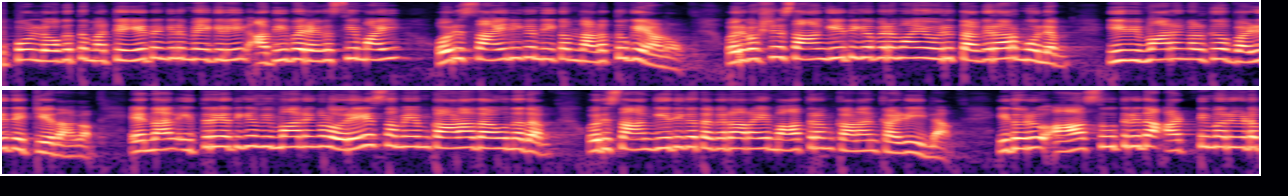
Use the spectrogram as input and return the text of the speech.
ഇപ്പോൾ ലോകത്ത് മറ്റേതെങ്കിലും മേഖലയിൽ അതീവ രഹസ്യമായി ഒരു സൈനിക നീക്കം നടത്തുകയാണോ? ഒരുപക്ഷെ സാങ്കേതികപരമായ ഒരു തകരാർ മൂലം ഈ വിമാനങ്ങൾക്ക് വഴിതെറ്റിയതാകാം എന്നാൽ ഇത്രയധികം വിമാനങ്ങൾ ഒരേ സമയം കാണാതാവുന്നത് ഒരു സാങ്കേതിക തകരാറായി മാത്രം കാണാൻ കഴിയില്ല. ഇതൊരു ആസൂത്രിത അട്ടിമറിയുടെ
